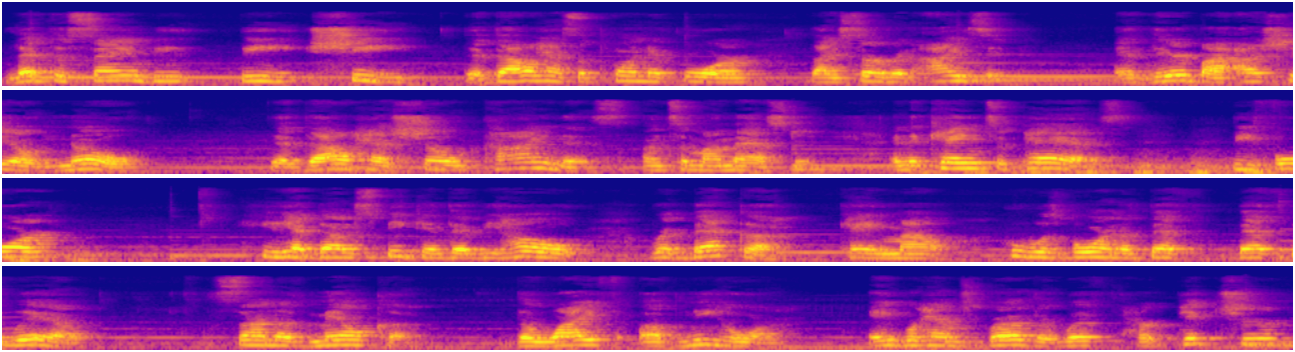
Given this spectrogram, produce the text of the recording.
Let the same be be she that thou hast appointed for thy servant Isaac, and thereby I shall know that thou hast showed kindness unto my master. And it came to pass before he had done speaking that behold, Rebekah came out, who was born of Beth, Bethuel, son of Milcah, the wife of Nahor, Abraham's brother, with her pitcher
